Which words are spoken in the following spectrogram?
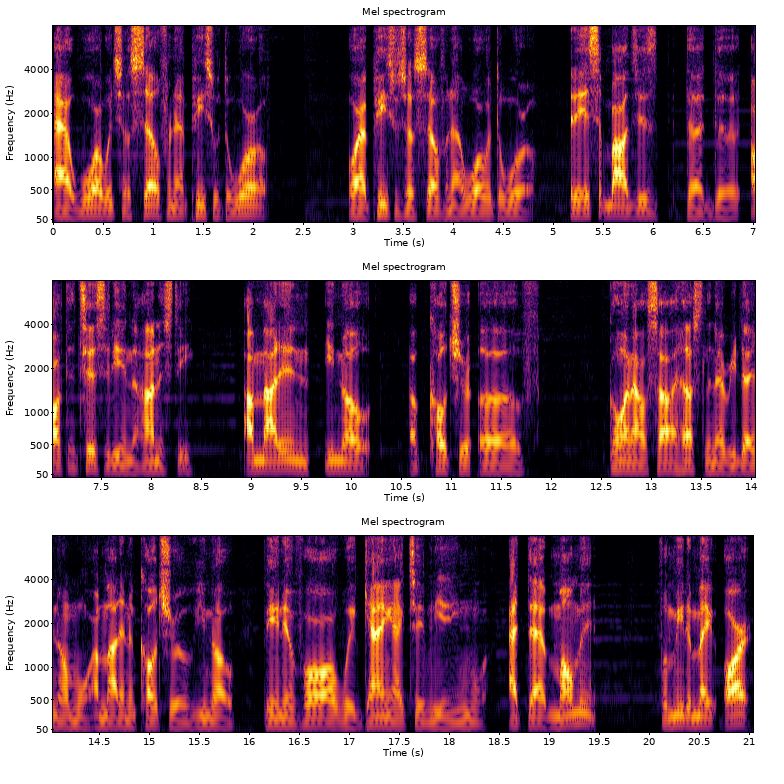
at war with yourself and at peace with the world or at peace with yourself and at war with the world? It's about just the, the authenticity and the honesty. I'm not in, you know, a culture of going outside hustling every day no more. I'm not in a culture of, you know, being involved with gang activity anymore. At that moment, for me to make art,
